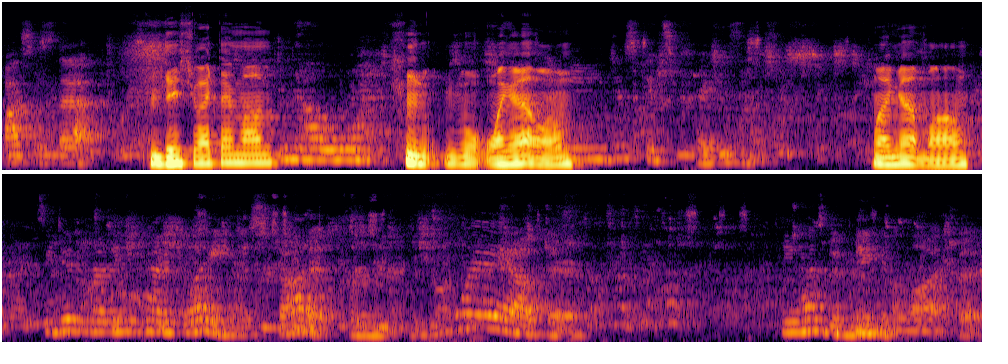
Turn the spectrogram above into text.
Cost us that. Did you like that, mom? No. Why not, I mom? mean, he just gets crazy. Why not, mom? He didn't run any kind of play. He just shot it from way out there. He has been making a lot, but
